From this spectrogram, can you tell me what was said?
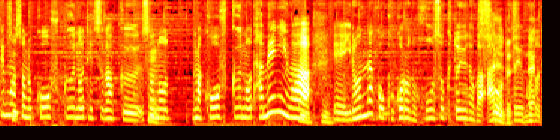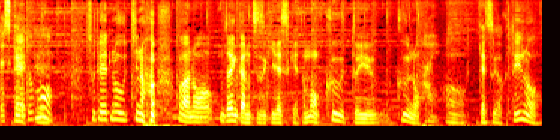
でもその幸福の哲学その、まあ、幸福のためには、うえーいろんなこう心の法則というのがある、ということですけれども、ええ。それのうちの あの前回の続きですけれども空という空の、はい。お哲学というのを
